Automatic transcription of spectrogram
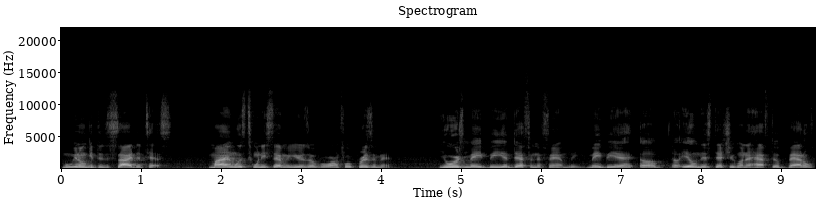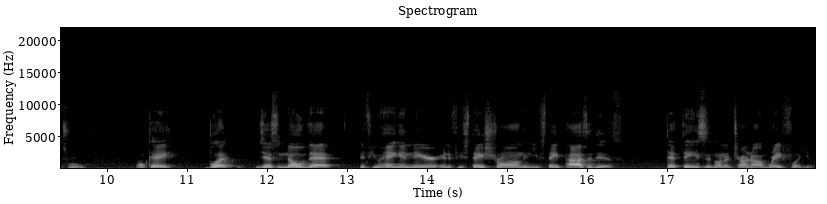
We don't get to decide the test. Mine was 27 years of wrongful imprisonment. Yours may be a death in the family, maybe a, a, a illness that you're going to have to battle through. Okay, but just know that if you hang in there and if you stay strong and you stay positive, that things are going to turn out great for you.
